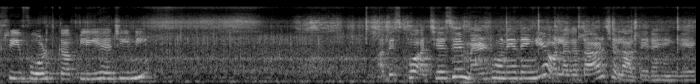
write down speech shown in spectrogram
थ्री फोर्थ कप ली है चीनी। अब इसको अच्छे से मेल्ट होने देंगे और लगातार चलाते रहेंगे।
